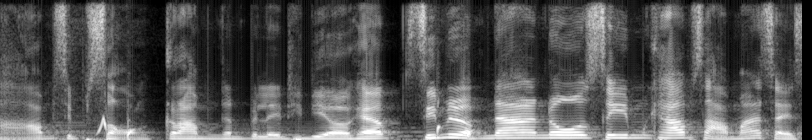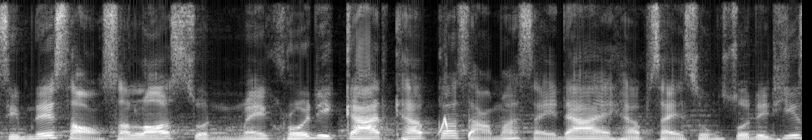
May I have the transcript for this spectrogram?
232 กรัมกันไปเลยทีเดียวครับซิมเป็นแบบนาโนซิมครับสามารถใส่ซิมได้ 2 สล็อตส่วนไมโครดีการ์ดครับก็สามารถใส่ได้ครับใส่สูงสุดได้ที่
